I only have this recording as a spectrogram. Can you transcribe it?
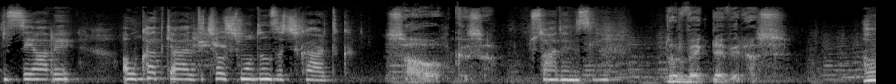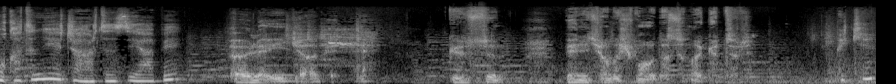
Ziya Bey, avukat geldi. Çalışma odanıza çıkardık. Sağ ol kızım. Müsaadenizle. Dur bekle biraz. Avukatı niye çağırdın Ziya Bey? Öyle icat etti. Gülsüm beni çalışma odasına götür. Peki.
